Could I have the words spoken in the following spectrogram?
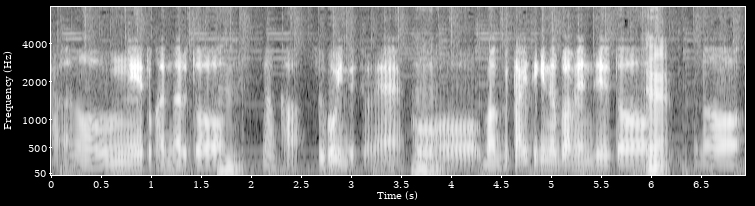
あの運営とかになると、うん。なんかすごいんですよね、こうまあ、具体的な場面で言うと、えその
